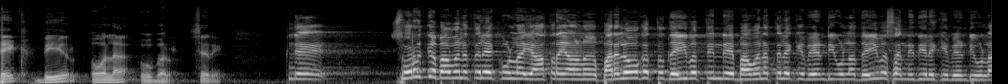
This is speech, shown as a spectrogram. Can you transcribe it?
ടേക്ക് ബീർ ഓല ഊബർ ശരി. സ്വർഗ സ്വർഗഭവനത്തിലേക്കുള്ള യാത്രയാണ് പരലോകത്ത് ദൈവത്തിന്റെ ഭവനത്തിലേക്ക് വേണ്ടിയുള്ള ദൈവസന്നിധിയിലേക്ക് വേണ്ടിയുള്ള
